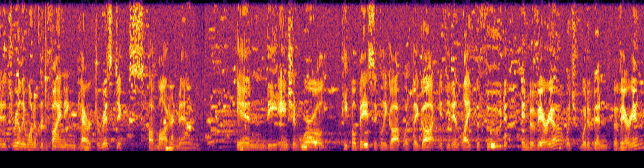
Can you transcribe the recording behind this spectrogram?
it, it's really one of the defining characteristics of modern man. In the ancient world, people basically got what they got. If you didn't like the food in Bavaria, which would have been Bavarian,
